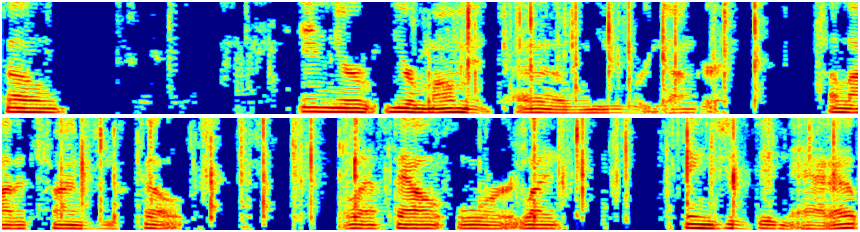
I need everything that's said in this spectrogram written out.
So in your your moment of when you were younger, a lot of times you felt left out or like things just didn't add up.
